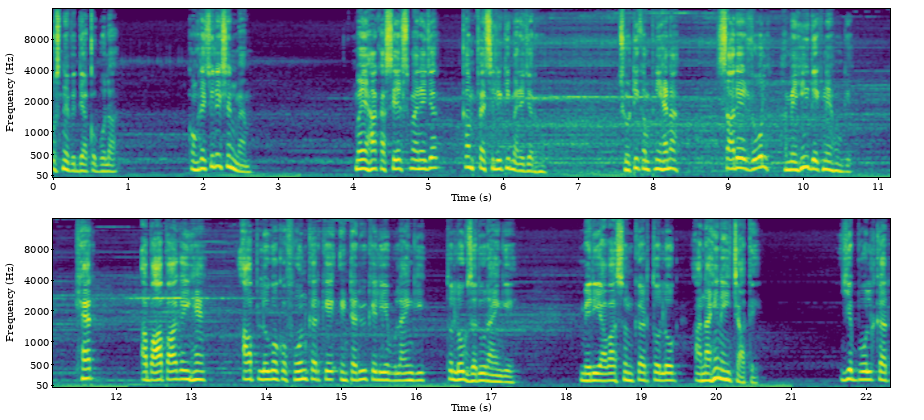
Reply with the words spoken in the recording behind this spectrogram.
उसने विद्या को बोला कॉन्ग्रेचुलेशन मैम मैं यहाँ का sales manager cum facility manager हूँ। छोटी कंपनी है ना, सारे रोल हमें ही देखने होंगे। खैर, अब आप आ गई हैं, आप लोगों को फ़ोन करके इंटरव्यू के लिए बुलाएँगी तो लोग ज़रूर आएँगे। मेरी आवाज़ सुनकर तो लोग आना ही नहीं चाहते। ये बोलकर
